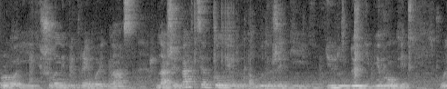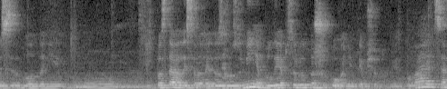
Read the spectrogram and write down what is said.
про їх, що вони підтримують нас наших акціях, коли буде вже дій- дійдуть до дій в Європі, ось в Лондоні. Поставилися вони до зрозуміння, були абсолютно шоковані тим, що тут відбувається.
